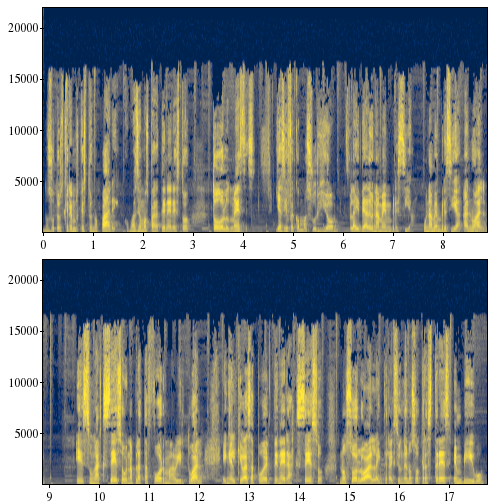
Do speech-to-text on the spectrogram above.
nosotros queremos que esto no pare. ¿Cómo hacemos para tener esto todos los meses? Y así fue como surgió la idea de una membresía. Una membresía anual es un acceso a una plataforma virtual en el que vas a poder tener acceso no solo a la interacción de nosotras tres en vivo,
